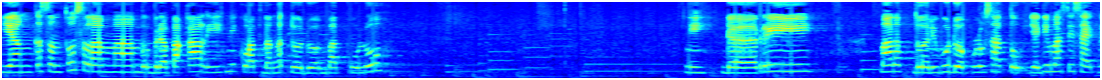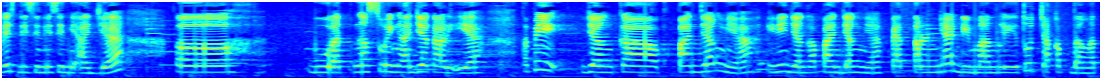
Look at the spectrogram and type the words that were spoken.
yang kesentuh selama beberapa kali. Ini kuat banget 2240. Nih dari Maret 2021. Jadi masih sideways di sini-sini aja. Uh, buat nge-swing aja kali ya. Tapi jangka panjangnya, ini jangka panjangnya, patternnya di monthly itu cakep banget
